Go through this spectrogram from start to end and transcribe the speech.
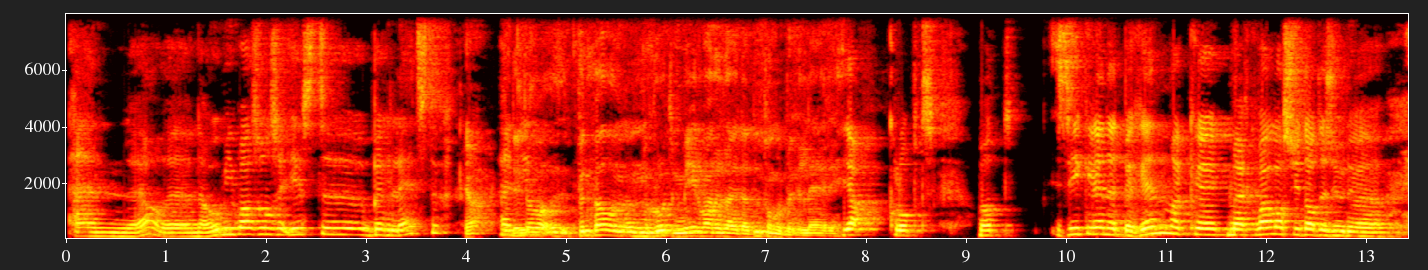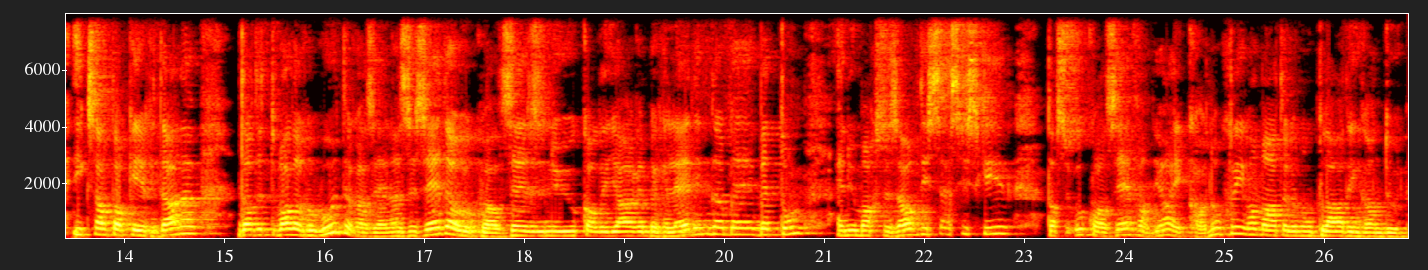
En ja, eh, Naomi was onze eerste begeleidster. Ja, ik, die... wel, ik vind wel een, een grote meerwaarde dat je dat doet onder begeleiding. Ja, klopt. Want Zeker in het begin, maar ik, eh, merk wel als je dat eens een uh, x aantal keer gedaan hebt, dat het wel een gewoonte gaat zijn. En ze zei dat ook wel. Zij is nu ook al een jaar in begeleiding daarbij bij Tom. En nu mag ze zelf die sessies geven. Dat ze ook wel zei van, ja, ik ga nog regelmatig een ontlading gaan doen.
